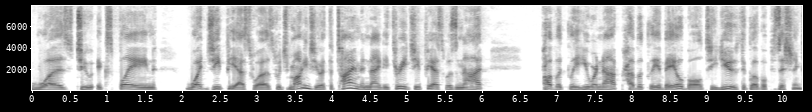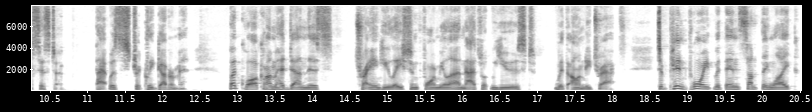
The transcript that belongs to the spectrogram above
was to explain what GPS was, which mind you, at the time in 93, GPS was not publicly, you were not publicly available to use the global positioning system. That was strictly government. But Qualcomm had done this triangulation formula, and that's what we used with Omnitracs to pinpoint within something like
